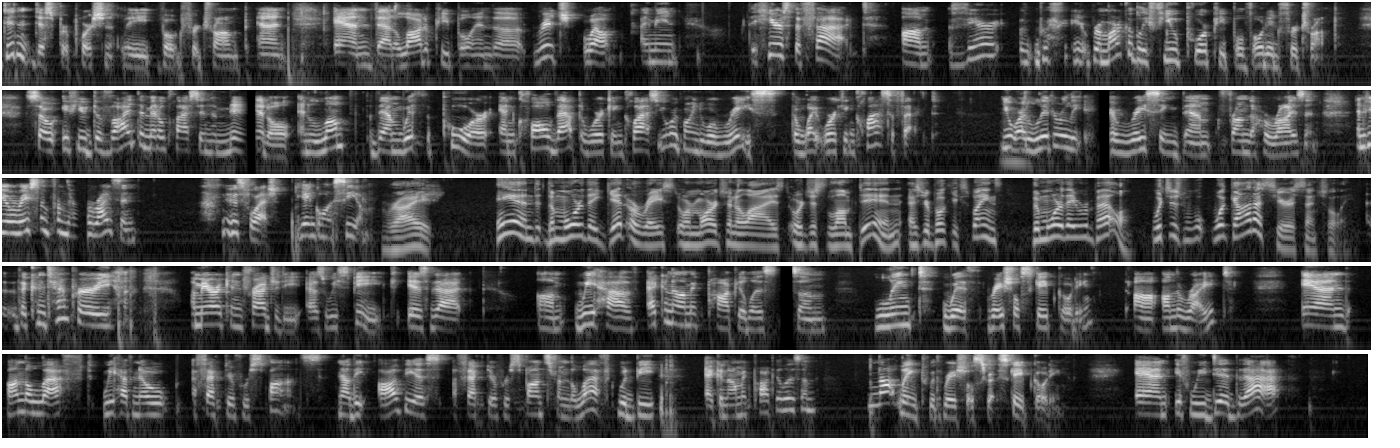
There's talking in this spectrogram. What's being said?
didn't disproportionately vote for Trump, and and that a lot of people in the rich, well, I mean, here's the fact: um, very remarkably few poor people voted for Trump. So if you divide the middle class in the middle and lump them with the poor and call that the working class, you are going to erase the white working class effect. You are literally erasing them from the horizon. And if you erase them from the horizon, newsflash, you ain't going to see them. Right. And the more they get erased or marginalized or just lumped in, as your book explains, the more they rebel, which is w- what got us here essentially. The contemporary American tragedy as we speak is that um, we have economic populism linked with racial scapegoating uh, on the right, and on the left, we have no effective response. Now, the obvious effective response from the left would be economic populism, not linked with racial scapegoating. And if we did that,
